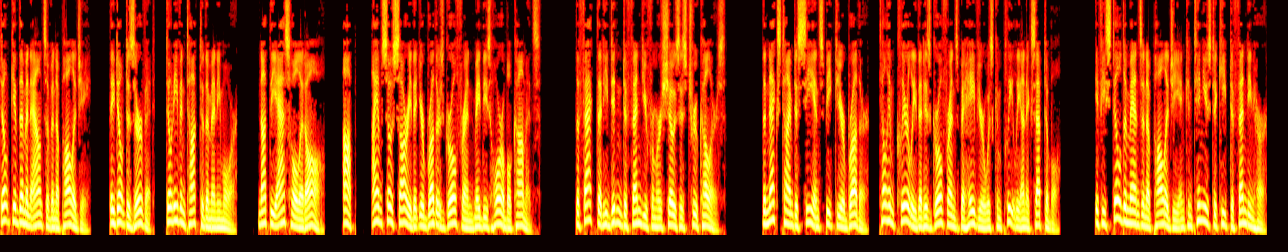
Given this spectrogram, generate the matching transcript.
Don't give them an ounce of an apology. They don't deserve it. Don't even talk to them anymore. Not the asshole at all. Op. I am so sorry that your brother's girlfriend made these horrible comments. The fact that he didn't defend you from her shows his true colors. The next time to see and speak to your brother, Tell him clearly that his girlfriend's behavior was completely unacceptable. If he still demands an apology and continues to keep defending her,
